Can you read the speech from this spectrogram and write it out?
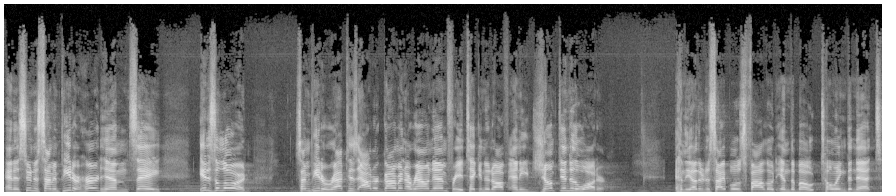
And as soon as Simon Peter heard him say, It is the Lord, Simon Peter wrapped his outer garment around him, for he had taken it off, and he jumped into the water. And the other disciples followed in the boat, towing the net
